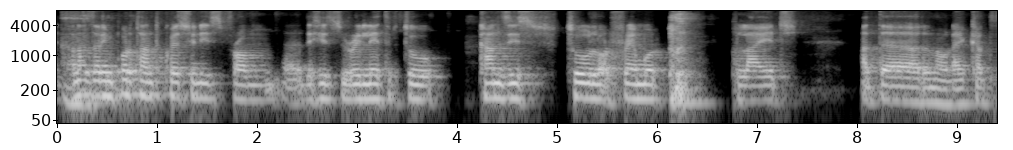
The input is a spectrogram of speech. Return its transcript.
and another important question is from uh, this is related to can this tool or framework applied at the I don't know like at,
